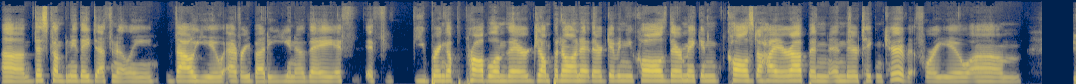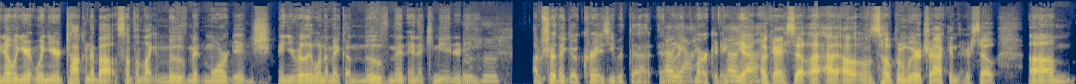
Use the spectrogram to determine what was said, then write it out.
um, this company they definitely value everybody you know they if if you bring up a problem they're jumping on it they're giving you calls they're making calls to higher up and and they're taking care of it for you um, you know when you're when you're talking about something like movement mortgage and you really want to make a movement in a community mm-hmm. i'm sure they go crazy with that and oh, like yeah. marketing oh, yeah. yeah. okay so I, I was hoping we were tracking there so um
